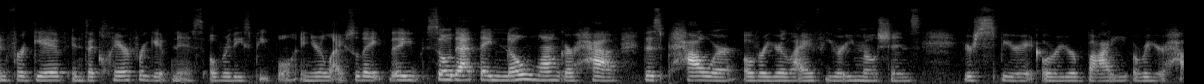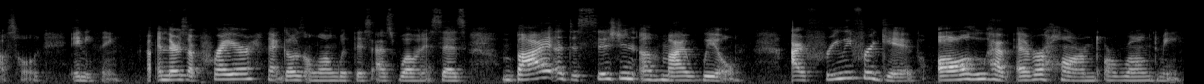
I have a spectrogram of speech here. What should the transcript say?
and forgive and declare forgiveness over these people in your life so they, they so that they no longer have this power over your life your emotions your spirit or your body over your household anything and there's a prayer that goes along with this as well. And it says, By a decision of my will, I freely forgive all who have ever harmed or wronged me.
